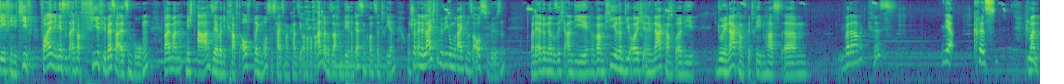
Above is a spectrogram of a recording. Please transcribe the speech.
Definitiv. Vor allen Dingen ist es einfach viel, viel besser als ein Bogen, weil man nicht A, selber die Kraft aufbringen muss, das heißt, man kann sich auch noch auf andere Sachen währenddessen konzentrieren und schon eine leichte Bewegung reichen, um es auszulösen. Man erinnere sich an die Vampiren, die euch in den Nahkampf oder die, die du in den Nahkampf getrieben hast. Ähm, wie war der Name? Chris? Ja, Chris. Man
